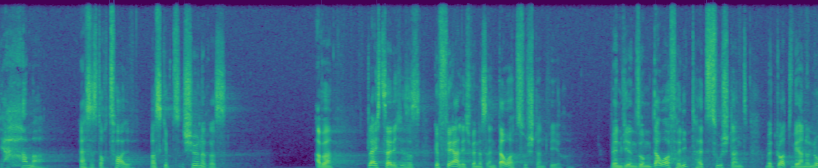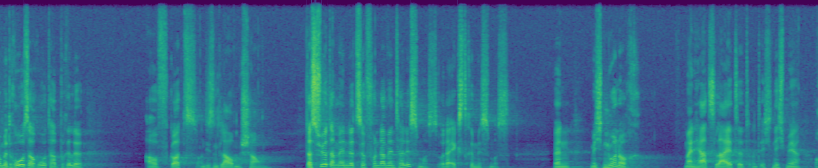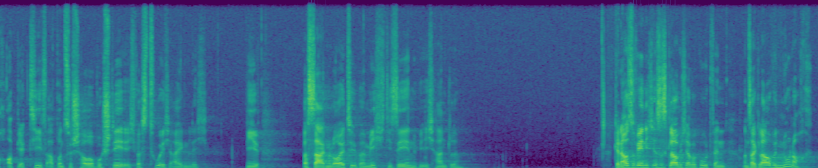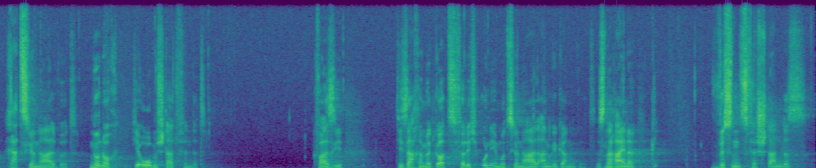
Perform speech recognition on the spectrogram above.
ja, Hammer. Das ist doch toll. Was gibt es Schöneres? Aber gleichzeitig ist es gefährlich, wenn das ein Dauerzustand wäre. Wenn wir in so einem Dauerverliebtheitszustand mit Gott wären und nur mit rosa-roter Brille auf Gott und diesen Glauben schauen. Das führt am Ende zu Fundamentalismus oder Extremismus. Wenn mich nur noch mein Herz leitet und ich nicht mehr auch objektiv ab und zu schaue, wo stehe ich, was tue ich eigentlich, wie Was sagen Leute über mich, die sehen, wie ich handle? Genauso wenig ist es, glaube ich, aber gut, wenn unser Glaube nur noch rational wird, nur noch hier oben stattfindet. Quasi die Sache mit Gott völlig unemotional angegangen wird. Es ist eine reine Wissensverstandes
